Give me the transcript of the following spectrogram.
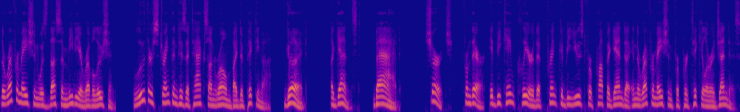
The Reformation was thus a media revolution. Luther strengthened his attacks on Rome by depicting a «good» against «bad» church. From there, it became clear that print could be used for propaganda in the Reformation for particular agendas.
